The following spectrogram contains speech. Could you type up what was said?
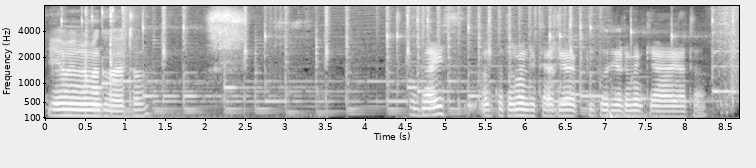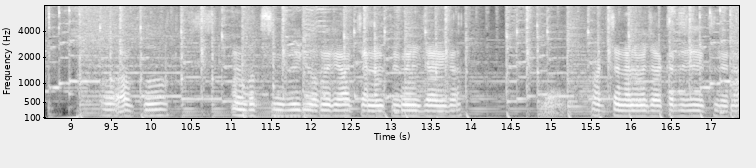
ये मैंने मंगवाया था। तो गाइस आपको तो मैं दिखा दिया कि में क्या आया था। तो आपको अनबॉक्सिंग वीडियो मेरे आज चैनल पे मिल जाएगा। तो आज चैनल में जाकर देख लेना।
